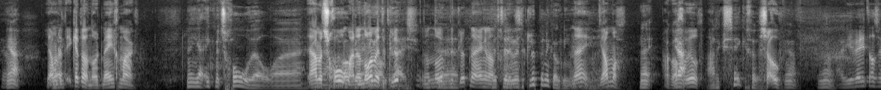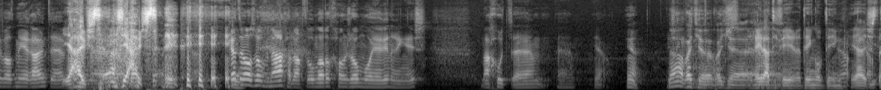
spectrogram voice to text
Ja, Ja. Jammer dat ik heb dat nooit meegemaakt. nee, ja, ik met school wel. eh, Ja, met school, maar dan nooit met de club. Dan nooit met de eh, club naar Engeland Met, met de club ben ik ook niet. Nee, jammer. Nee. Had ik wel ja, gewild. Had ik zeker gewild. Zo. Ja. Ja. Wie weet als ik wat meer ruimte heb. Juist, juist. ik heb er wel eens over nagedacht, omdat het gewoon zo'n mooie herinnering is. Maar goed, ehm, eh, ja. Nou, wat je... Wat je eh, Relativeren, ding op ding. Ja, Juist.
